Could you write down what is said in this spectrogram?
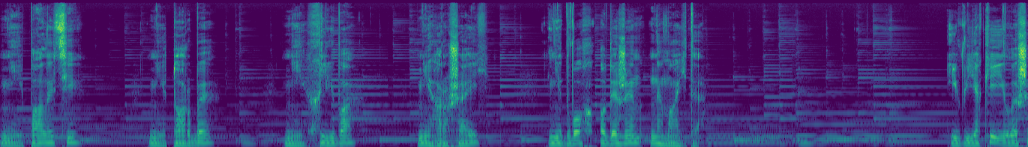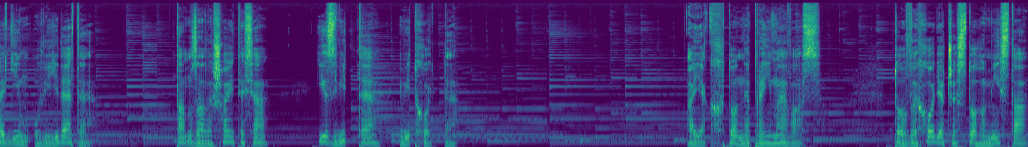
ні палиці, ні торби, ні хліба, ні грошей, ні двох одежин не майте. І в який лише дім увійдете, там залишайтеся і звідте відходьте. А як хто не прийме вас, то, виходячи з того міста,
